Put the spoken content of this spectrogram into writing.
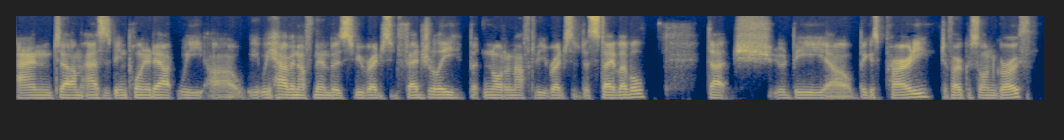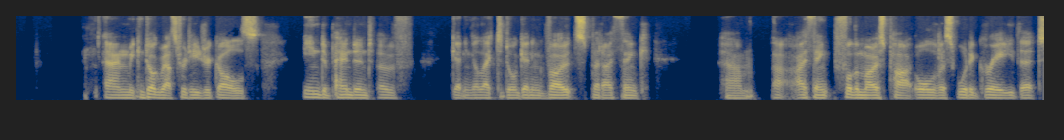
And um, as has been pointed out, we are we, we have enough members to be registered federally, but not enough to be registered at state level. That should be our biggest priority to focus on growth. And we can talk about strategic goals independent of getting elected or getting votes. But I think um, I think for the most part, all of us would agree that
